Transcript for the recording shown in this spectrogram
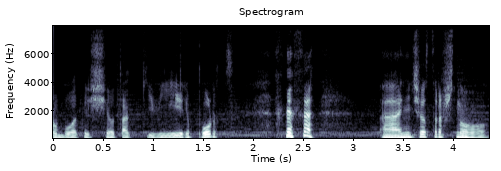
Можемо пробувати ще отак в її репорт. нічого страшного.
